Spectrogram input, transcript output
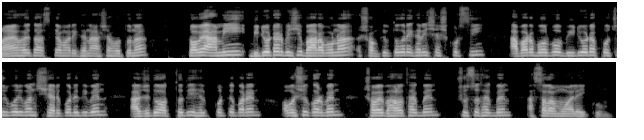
নয় হয়তো আজকে আমার এখানে আসা হতো না। তবে আমি ভিডিওটার বেশি বাড়াবো না, সংক্ষিপ্ত করে এখানেই শেষ করছি। আবারও বলব, ভিডিওটা প্রচুর পরিমাণ শেয়ার করে দিবেন, আর যদি অর্থ দিয়ে হেল্প করতে পারেন, অবশ্যই করবেন। সবাই ভালো থাকবেন, সুস্থ থাকবেন। আসসালামু আলাইকুম।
